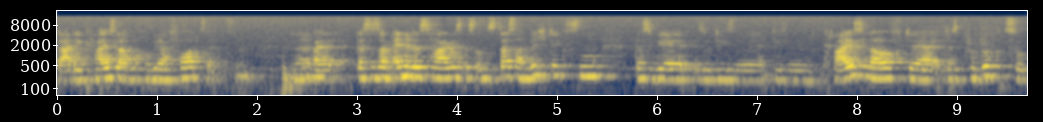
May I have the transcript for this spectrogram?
da den Kreislauf auch wieder fortsetzen. Ne? Mhm. Weil das ist am Ende des Tages ist uns das am wichtigsten, dass wir so diese, diesen Kreislauf der, des Produkts so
